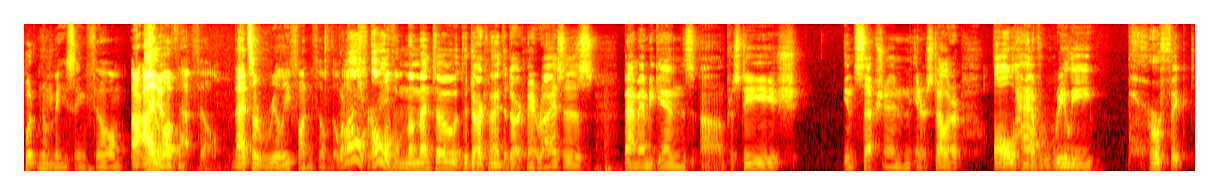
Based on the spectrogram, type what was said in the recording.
What an amazing film! I, I Yeah. love that film. That's a really fun film to But watch. all, for all of them Memento, The Dark Knight, The Dark Knight Rises, Batman Begins, um, Prestige, Inception, Interstellar all have really perfect.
